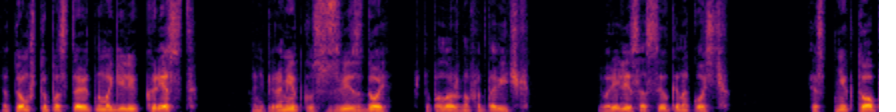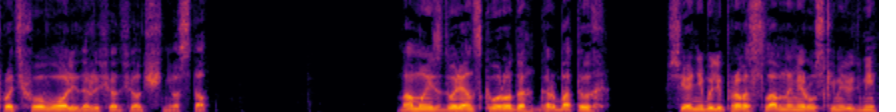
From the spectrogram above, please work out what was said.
о том, что поставят на могиле крест, а не пирамидку с звездой, что положено фронтовичке. Говорили со ссылкой на Костю. Сейчас никто против его воли, даже Федор Федорович, не восстал. Мама из дворянского рода Горбатовых. Все они были православными русскими людьми.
